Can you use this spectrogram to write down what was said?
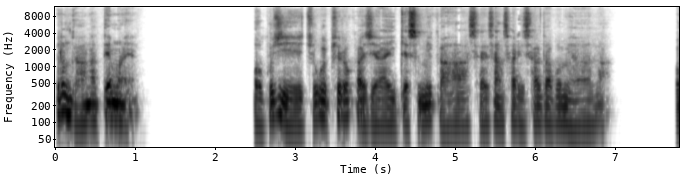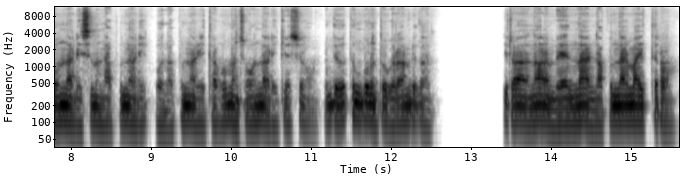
그런 거 하나 때문에 뭐 굳이 죽을 필요까지 있겠습니까? 세상살이 살다 보면 좋은 날 있으면 나쁜 날이 있고 나쁜 날이 있다 보면 좋은 날이 있겠죠. 근데 어떤 분은 또 그럽니다. 이라 나는 맨날 나쁜 날만 있더라.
